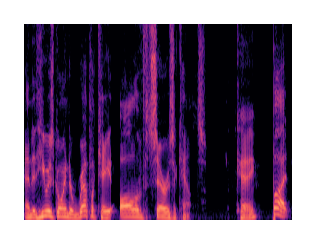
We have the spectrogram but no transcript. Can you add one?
and that he was going to replicate all of Sarah's accounts. Okay. But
